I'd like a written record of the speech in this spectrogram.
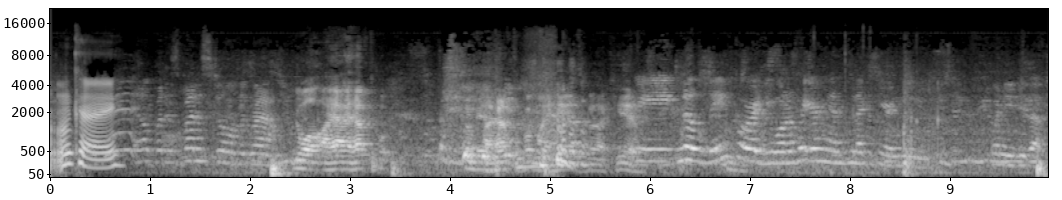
Okay. No, but his butt is still on the ground. Well, I, I have to put. I have to put my hands back here. Wait, no, lean forward. You want to put your hands next to your knees when you do that.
